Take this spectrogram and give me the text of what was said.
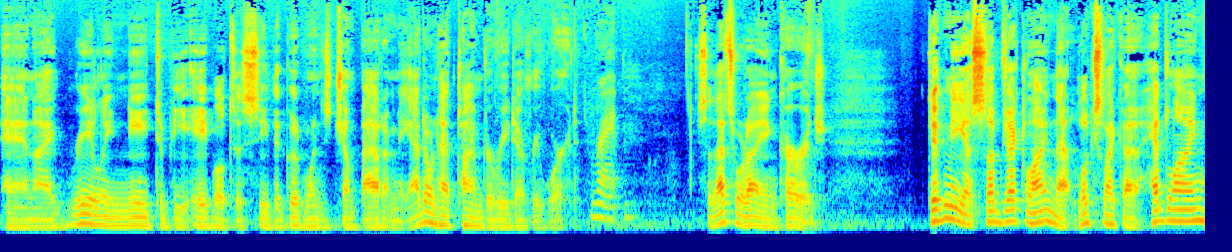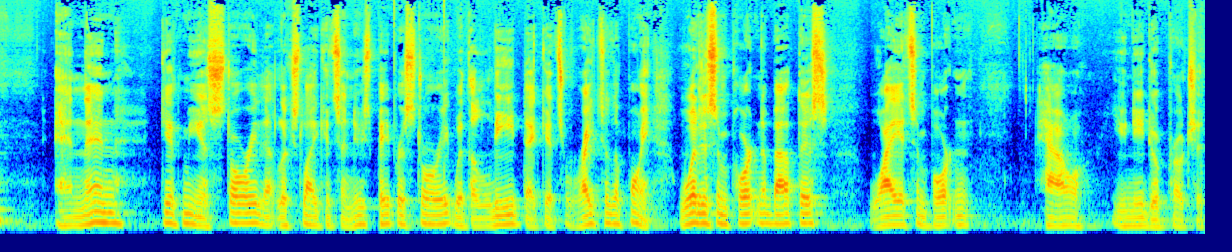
and I really need to be able to see the good ones jump out at me. I don't have time to read every word. Right. So that's what I encourage. Give me a subject line that looks like a headline, and then give me a story that looks like it's a newspaper story with a lead that gets right to the point. What is important about this? why it's important, how you need to approach it.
